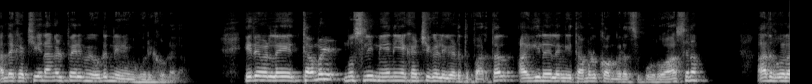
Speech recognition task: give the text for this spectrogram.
அந்த கட்சியை நாங்கள் பெருமையோடு நினைவு கூறிக்கொள்ளலாம். இதேவேளை தமிழ் முஸ்லிம் ஏனைய கட்சிகளை எடுத்து பார்த்தால் அகில இலங்கை தமிழ் காங்கிரசுக்கு ஒரு ஆசனம். அதுபோல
